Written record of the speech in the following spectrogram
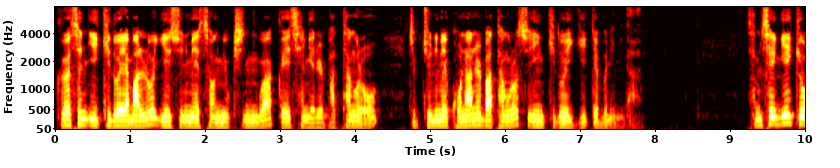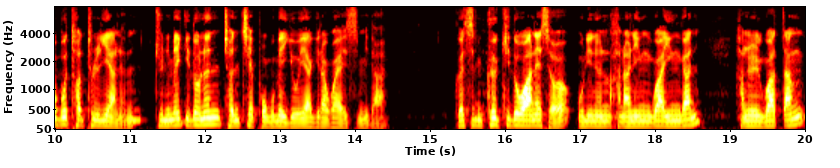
그것은 이 기도야말로 예수님의 성육신과 그의 생애를 바탕으로 즉 주님의 고난을 바탕으로 쓰인 기도이기 때문입니다. 3세기의 교부 터툴리아는 주님의 기도는 전체 복음의 요약이라고 하였습니다. 그것은 그 기도 안에서 우리는 하나님과 인간, 하늘과 땅,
